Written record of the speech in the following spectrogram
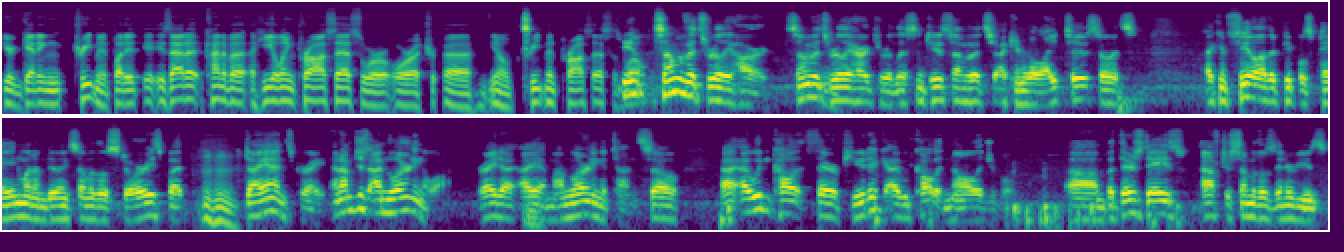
you're getting treatment, but it, is that a kind of a, a healing process or or a tr- uh, you know treatment process as well? Yeah, some of it's really hard. Some of it's mm. really hard to listen to. Some of it's I can relate to. So it's I can feel other people's pain when I'm doing some of those stories. But mm-hmm. Diane's great, and I'm just I'm learning a lot. Right, I, I mm. am. I'm learning a ton. So I, I, wouldn't call it therapeutic. I would call it knowledgeable. Um, but there's days after some of those interviews,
